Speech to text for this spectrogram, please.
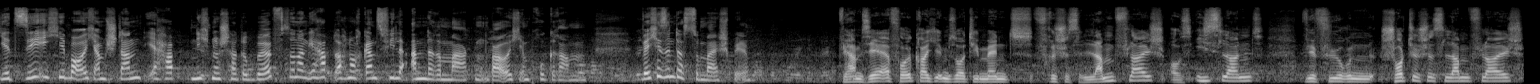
Jetzt sehe ich hier bei euch am Stand, ihr habt nicht nur Chateauboeuf, sondern ihr habt auch noch ganz viele andere Marken bei euch im Programm. Welche sind das zum Beispiel? Wir haben sehr erfolgreich im Sortiment frisches Lammfleisch aus Island. Wir führen schottisches Lammfleisch.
